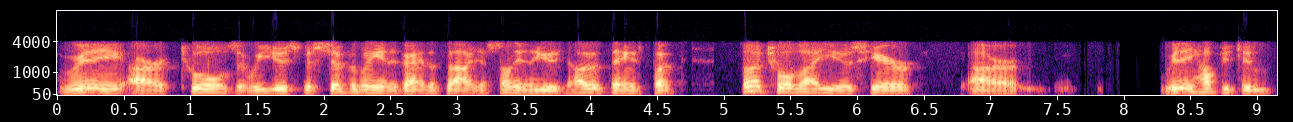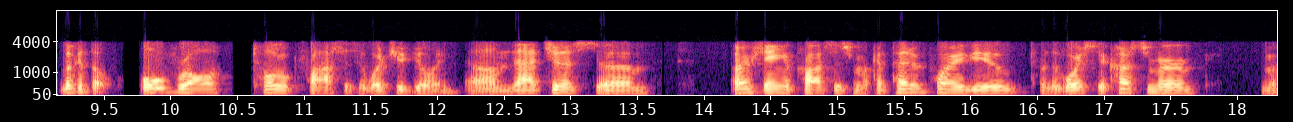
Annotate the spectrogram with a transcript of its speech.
really are tools that we use specifically in the value methodology. Some of them use in other things, but some of the tools I use here are really help you to look at the overall total process of what you're doing, um, not just um, understanding your process from a competitive point of view, from the voice of the customer, from a,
